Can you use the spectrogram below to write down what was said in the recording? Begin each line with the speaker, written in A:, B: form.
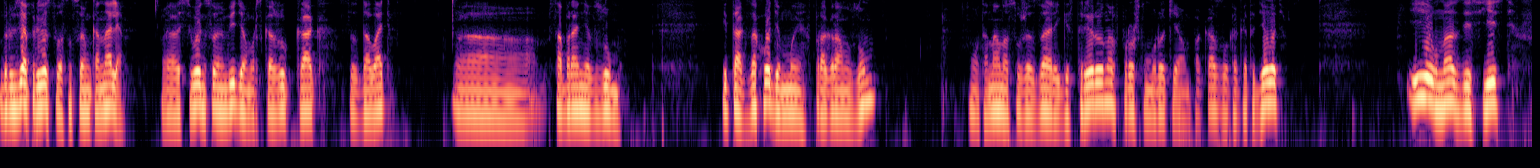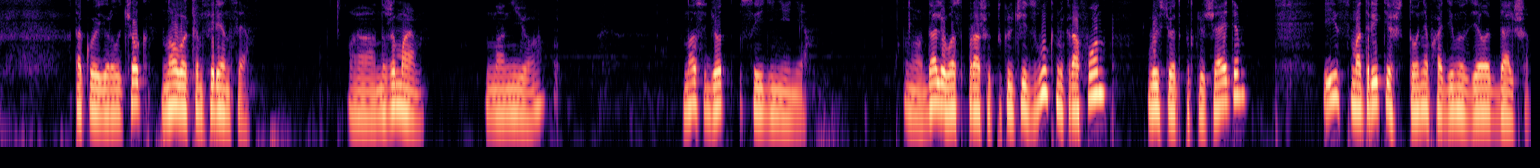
A: Друзья, приветствую вас на своем канале. Э, сегодня в своем видео я вам расскажу, как создавать э, собрание в Zoom. Итак, заходим мы в программу Zoom. Вот, она у нас уже зарегистрирована. В прошлом уроке я вам показывал, как это делать. И у нас здесь есть такой ярлычок «Новая конференция». Э, нажимаем на нее у нас идет соединение. Далее вас спрашивают подключить звук, микрофон. Вы все это подключаете. И смотрите, что необходимо сделать дальше.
